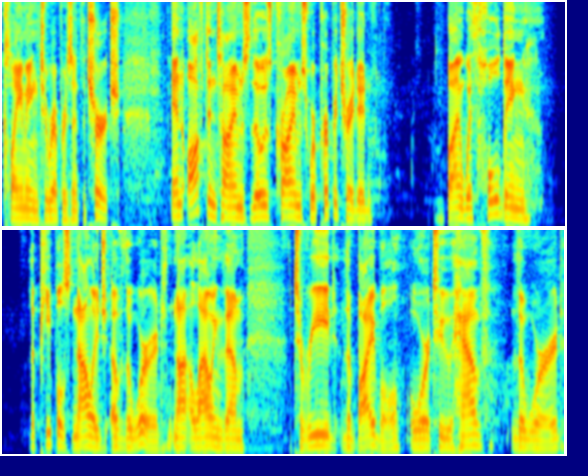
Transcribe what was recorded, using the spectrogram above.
claiming to represent the church. And oftentimes, those crimes were perpetrated by withholding the people's knowledge of the word, not allowing them to read the Bible or to have the word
